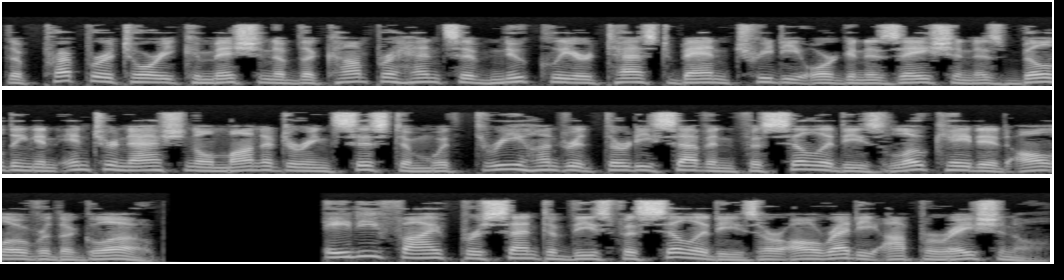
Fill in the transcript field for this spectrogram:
the Preparatory Commission of the Comprehensive Nuclear Test Ban Treaty Organization is building an international monitoring system with 337 facilities located all over the globe. 85% of these facilities are already operational.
